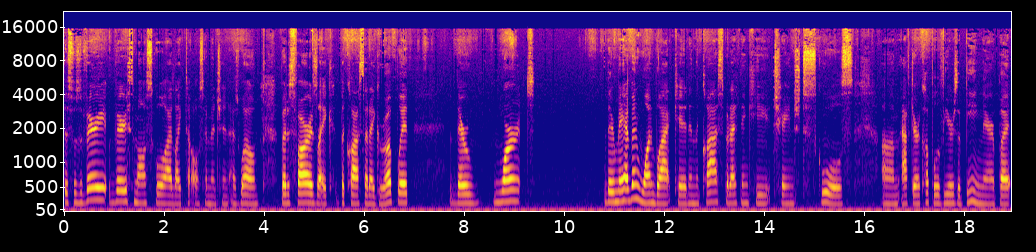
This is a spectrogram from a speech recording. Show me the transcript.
this was a very, very small school, I'd like to also mention as well. But as far as like the class that I grew up with, there weren't there may have been one black kid in the class, but I think he changed schools um, after a couple of years of being there. But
